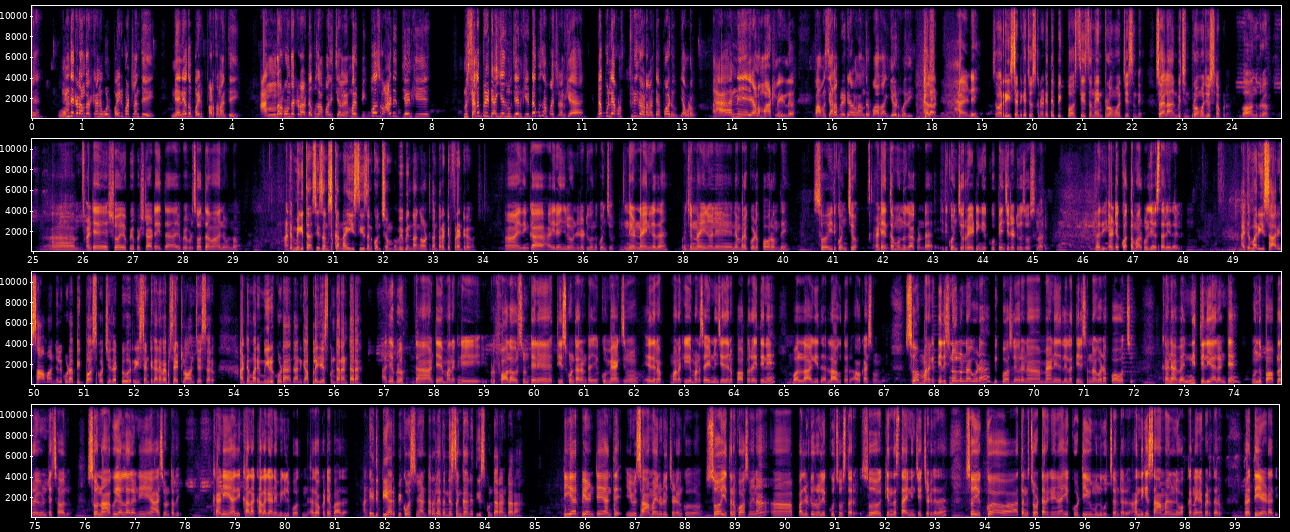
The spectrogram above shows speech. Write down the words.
ఉంది ఇక్కడ అందరికి కానీ వాళ్ళు బయట పట్టలంతే నేనేదో బయట పడతాను అంతే. అందరికి ఉంది ఇక్కడ డబ్బు సంపాదించాలని. మరి బిగ్ బాస్లో ఆడేది దేనికి? నువ్వు సెలబ్రిటీ అయ్యేది నువ్వు దేనికి? డబ్బు సంపాదించడానికే. డబ్బు లేకుండా ఫ్రీగా ఆడాలంటే పాడు ఎవడు? అన్ని వీళ్ళ మాటలు వీళ్ళు పాపం సెలబ్రిటీ అందరూ బాధ ఏడుపది హలో అండి. హాయ్ అండి. సో రీసెంట్గా చూసుకున్నట్టయితే Bigg Boss season nine promo వచ్చేసింది. సో ఎలా అనిపించింది ప్రోమో చూసినప్పుడు? బాగుంది బ్రో. అంటే షో ఎప్పుడెప్పుడు స్టార్ట్ అయిద్దా ఎప్పుడెప్పుడు చూద్దామా అని ఉన్నాం. అంటే మిగతా సీజన్స్ కన్నా ఈ సీజన్ కొంచెం విభిన్నంగా ఉంటుంది అంటారా డిఫరెంట్గా కొంచెం? ఆ, ఇది ఇంకా హై రేంజ్లో ఉండేటట్టుగా ఉంది కొంచెం. ఎందుకంటే నైన్ కదా. కొంచెం నైన్ అనే నెంబర్కి కూడా పవర్ ఉంది. సో ఇది కొంచెం అంటే ఇంత ముందు కాకుండా ఇది కొంచెం రేటింగ్ ఎక్కువ పెంచేటట్టుగా చూస్తున్నారు. అది అంటే కొత్త మార్పులు చేస్తారు ఏదైనా. అయితే మరి ఈసారి సామాన్యులు కూడా బిగ్ బాస్కి వచ్చేటట్టు రీసెంట్గానే వెబ్సైట్ లాంచ్ చేశారు. అంటే మరి మీరు కూడా దానికి అప్లై చేసుకుంటారంటారా? అదే బ్రో దా అంటే మనకి ఇప్పుడు ఫాలోవర్స్ ఉంటేనే తీసుకుంటారంట ఎక్కువ మ్యాక్సిమం ఏదైనా మనకి మన సైడ్ నుంచి ఏదైనా పాపులర్ అయితేనే వాళ్ళు లాగి లాగుతారు అవకాశం ఉంది. సో మనకి తెలిసిన వాళ్ళు ఉన్నా కూడా బిగ్ బాస్లో ఎవరైనా మేనేజర్లు ఇలా తెలిసి ఉన్నా కూడా పోవచ్చు. కానీ అవన్నీ తెలియాలంటే ముందు పాపులర్ అయి ఉంటే చాలు. సో నాకు వెళ్ళాలని ఆశ ఉంటుంది. కానీ అది కళ కలగానే మిగిలిపోతుంది. అది ఒకటే బాధ. అంటే ఇది టీఆర్పీ కోసమే అంటారా? లేదా నిజంగానే తీసుకుంటారంటారా? టీఆర్పీ అంటే అంతే. సామాన్యుడు వచ్చాడు అనుకో. సో ఇతని కోసమైనా పల్లెటూరు వాళ్ళు ఎక్కువ చూస్తారు. సో కింద స్థాయి నుంచి వచ్చాడు కదా. సో ఎక్కువ అతను చూడటానికైనా ఎక్కువ టీవీ ముందు కూర్చుంటారు. అందుకే సామాన్యులు ఒక్కరినైనా పెడతారు ప్రతి ఏడాది.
